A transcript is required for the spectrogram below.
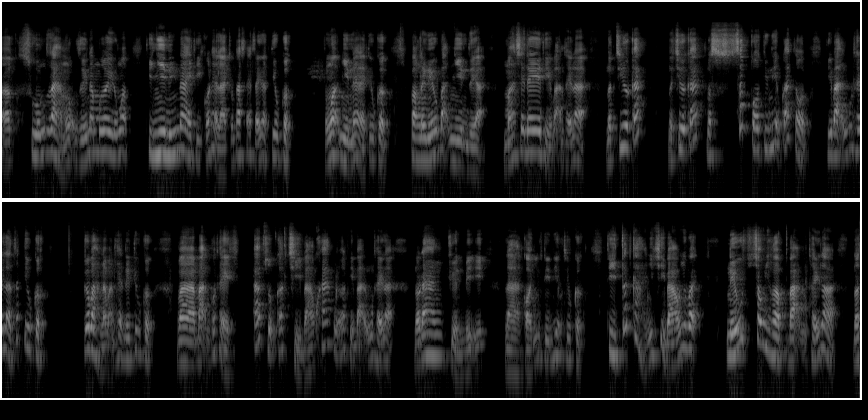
uh, xuống giảm dưới 50 đúng không? Thì nhìn đến này thì có thể là chúng ta sẽ thấy là tiêu cực đúng không ạ? Nhìn này là tiêu cực. Hoặc là nếu bạn nhìn gì ạ? MACD thì bạn thấy là nó chưa cắt nó chưa cắt nó sắp có tín hiệu cắt rồi thì bạn cũng thấy là rất tiêu cực. Cơ bản là bạn sẽ đến tiêu cực. Và bạn có thể áp dụng các chỉ báo khác nữa thì bạn cũng thấy là nó đang chuẩn bị là có những tín hiệu tiêu cực. Thì tất cả những chỉ báo như vậy, nếu trong trường hợp bạn thấy là nó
